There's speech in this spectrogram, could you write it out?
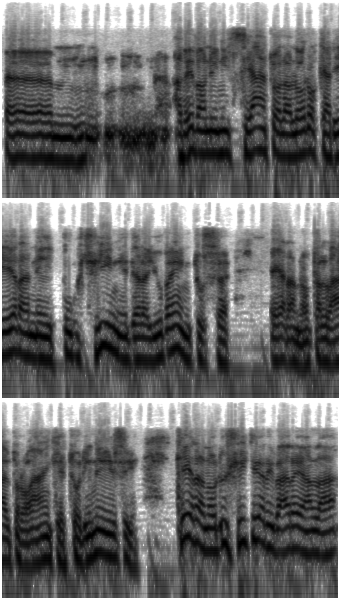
ehm, avevano iniziato la loro carriera nei pulcini della Juventus, erano tra l'altro anche torinesi, che erano riusciti ad arrivare alla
